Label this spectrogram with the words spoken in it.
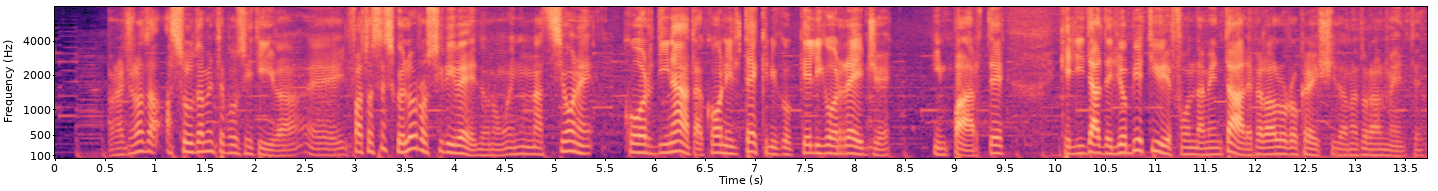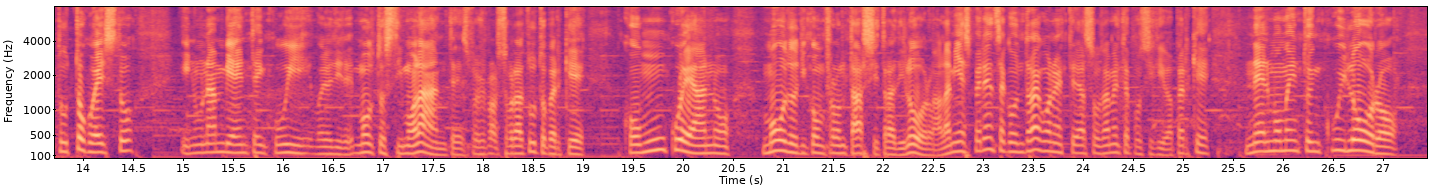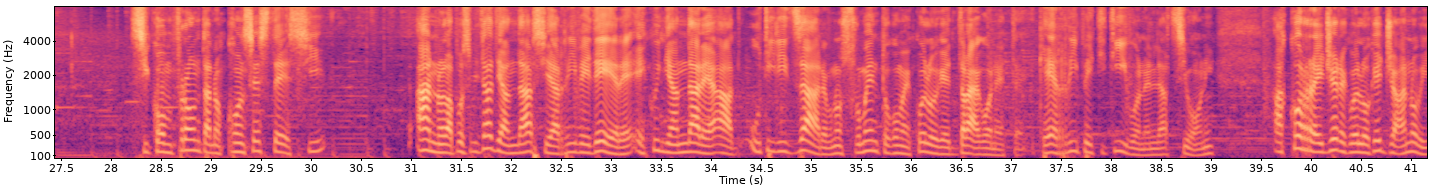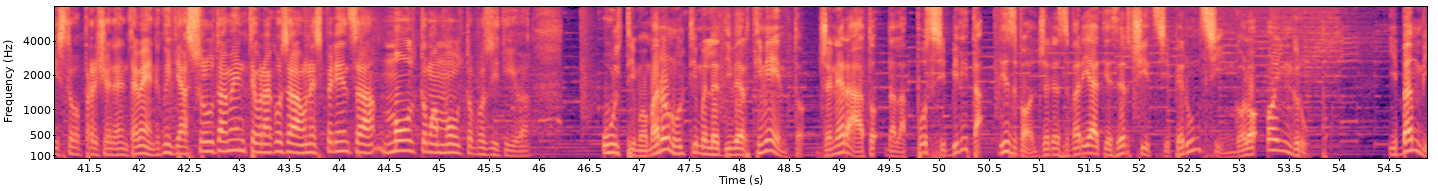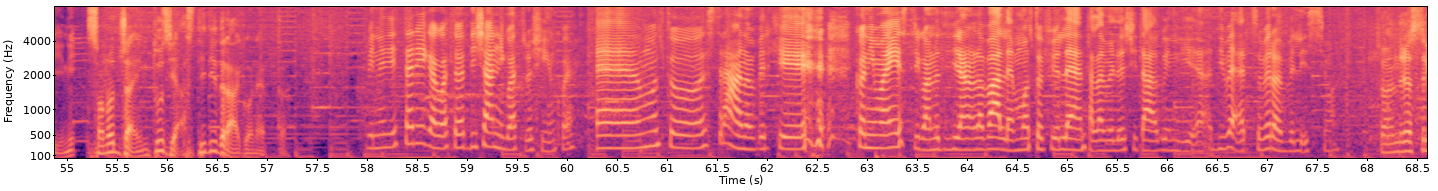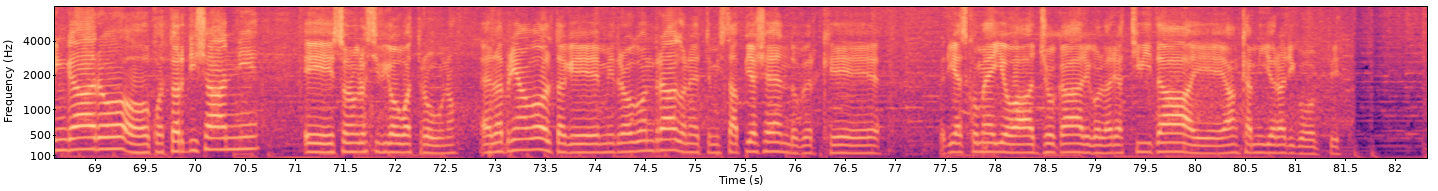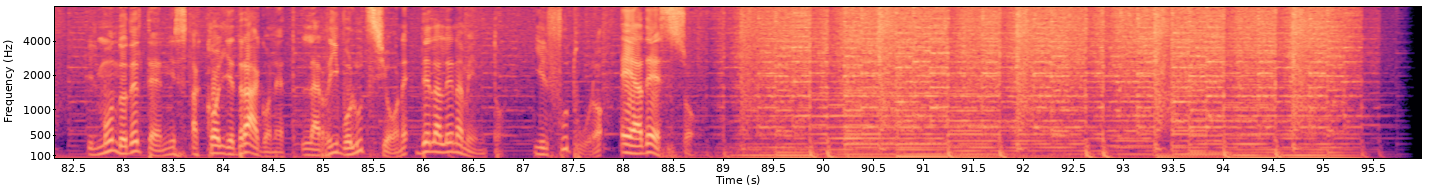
È una giornata assolutamente positiva, eh, il fatto stesso che loro si rivedono in un'azione coordinata con il tecnico che li corregge in parte che gli dà degli obiettivi è fondamentale per la loro crescita naturalmente. Tutto questo in un ambiente in cui, voglio dire, molto stimolante, soprattutto perché comunque hanno modo di confrontarsi tra di loro. La mia esperienza con Dragonet è assolutamente positiva perché nel momento in cui loro si confrontano con se stessi hanno la possibilità di andarsi a rivedere e quindi andare a utilizzare uno strumento come quello che è Dragonet, che è ripetitivo nelle azioni, a correggere quello che già hanno visto precedentemente. Quindi assolutamente una cosa, un'esperienza molto ma molto positiva. Ultimo ma non ultimo il divertimento, generato dalla possibilità di svolgere svariati esercizi per un singolo o in gruppo. I bambini sono già entusiasti di Dragonet. Benedetta Rega, 14 anni, 4-5. È molto strano perché con i maestri quando ti tirano la palla è molto più lenta la velocità, quindi è diverso, però è bellissimo. Sono Andrea Stringaro, ho 14 anni e sono classificato 4-1. È la prima volta che mi trovo con Dragonet, mi sta piacendo perché riesco meglio a giocare con la reattività e anche a migliorare i colpi. Il mondo del tennis accoglie Dragonet, la rivoluzione dell'allenamento. Il futuro è adesso.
